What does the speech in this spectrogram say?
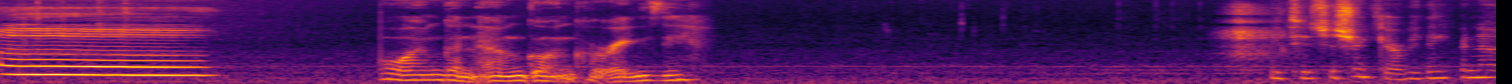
oh. Oh, I'm gonna, I'm going crazy. You two just drink everything for now.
